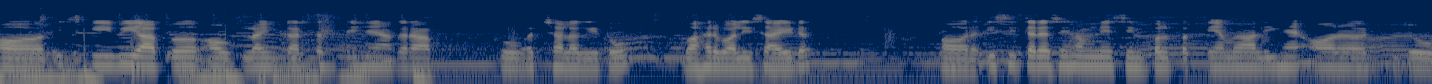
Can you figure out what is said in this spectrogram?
और इसकी भी आप आउटलाइन कर सकते हैं अगर आपको अच्छा लगे तो बाहर वाली साइड। और इसी तरह से हमने सिंपल पत्तियाँ बना ली हैं और जो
